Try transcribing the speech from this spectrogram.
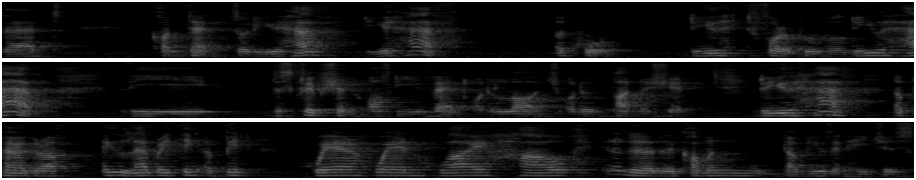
that content. So do you have do you have a quote? Do you for approval? Do you have the description of the event or the launch or the partnership? Do you have a paragraph elaborating a bit where, when, why, how, you know, the, the common W's and H's,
